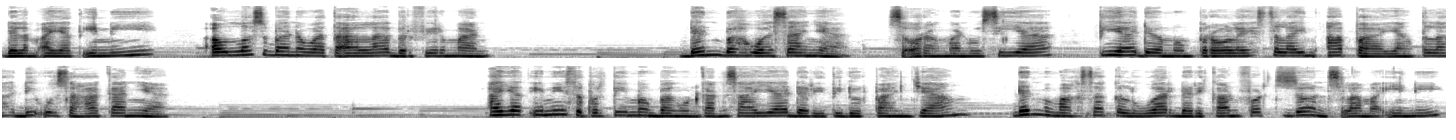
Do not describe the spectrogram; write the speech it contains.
Dalam ayat ini, Allah Subhanahu wa taala berfirman, "Dan bahwasanya seorang manusia tiada memperoleh selain apa yang telah diusahakannya." Ayat ini seperti membangunkan saya dari tidur panjang dan memaksa keluar dari comfort zone selama ini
